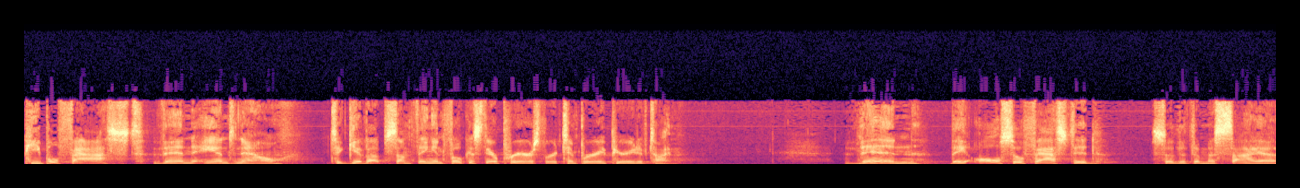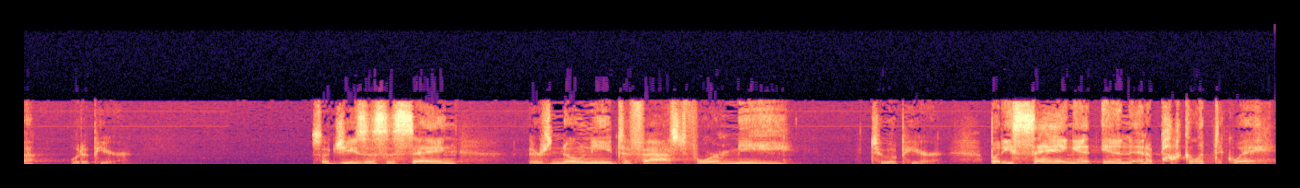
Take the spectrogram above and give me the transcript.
people fast then and now to give up something and focus their prayers for a temporary period of time. Then they also fasted so that the Messiah would appear. So Jesus is saying, there's no need to fast for me to appear. But he's saying it in an apocalyptic way.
